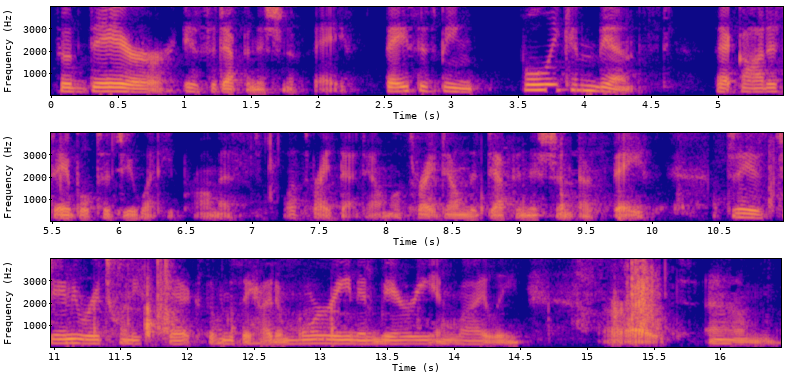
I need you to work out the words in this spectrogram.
So there is the definition of faith. Faith is being fully convinced that God is able to do what he promised. Let's write that down. Let's write down the definition of faith. Today is January 26th. I want to say hi to Maureen and Mary and Miley. All right. Um,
